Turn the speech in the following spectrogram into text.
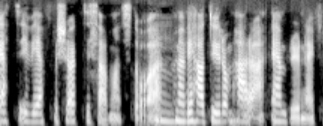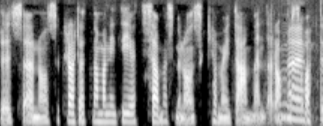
ett IVF-försök tillsammans då. Mm. Men vi hade ju de här embryona i frysen och såklart att när man inte är tillsammans med någon så kan man ju inte använda dem. Nej, så det,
